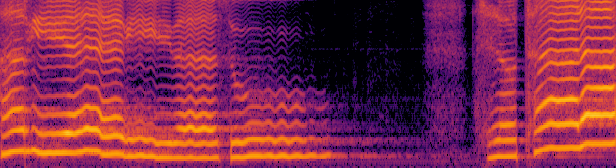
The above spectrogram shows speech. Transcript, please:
argi egidazu. Lotara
